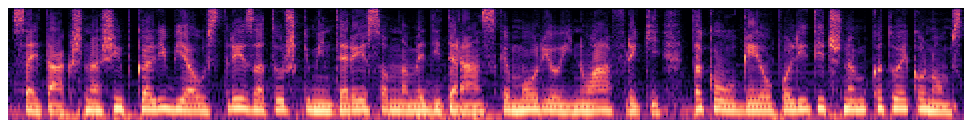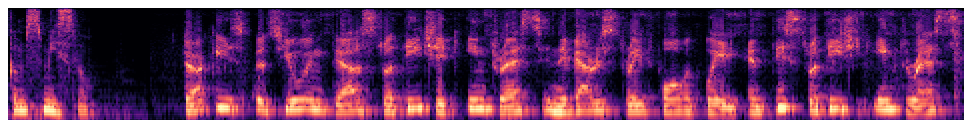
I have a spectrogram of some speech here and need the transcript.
saj takšna šibka Libija ustreza turškim interesom na Mediteranskem morju in v Afriki, tako v geopolitičnem kot v ekonomskem smislu. Turkey is pursuing their strategic interests in a very straightforward way. And these strategic interests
